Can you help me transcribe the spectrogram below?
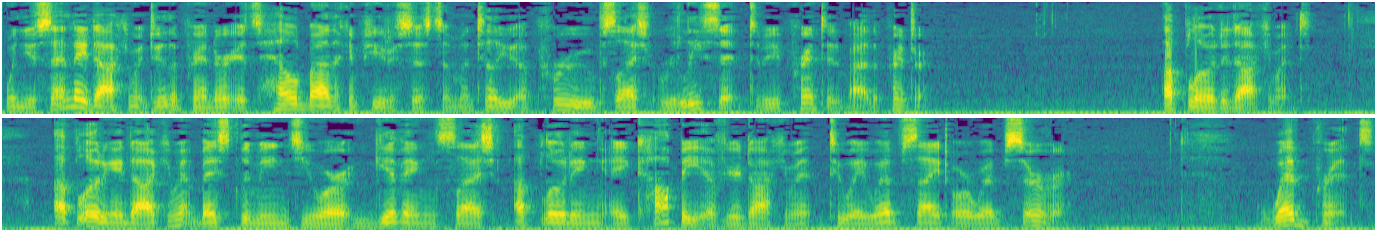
When you send a document to the printer, it's held by the computer system until you approve slash release it to be printed by the printer. Upload a document. Uploading a document basically means you are giving slash uploading a copy of your document to a website or web server. WebPrint.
